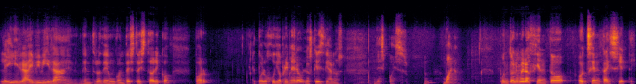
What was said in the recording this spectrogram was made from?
Leída y vivida dentro de un contexto histórico por el pueblo judío primero, los cristianos después. Bueno, punto número 187.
